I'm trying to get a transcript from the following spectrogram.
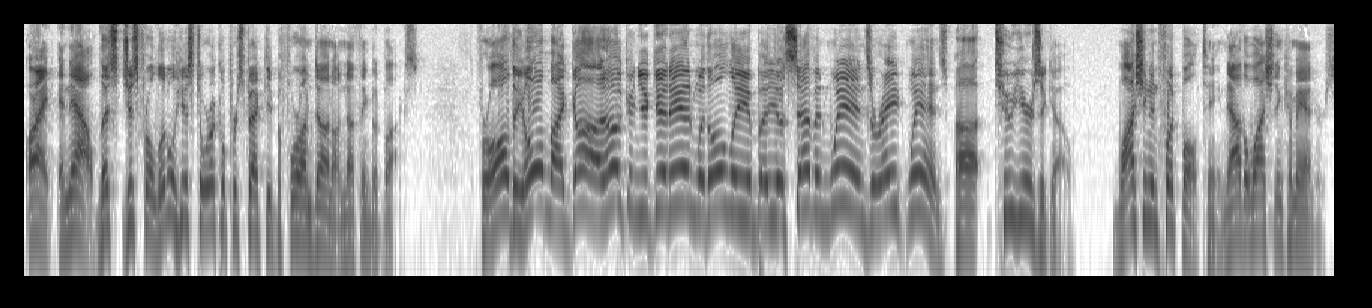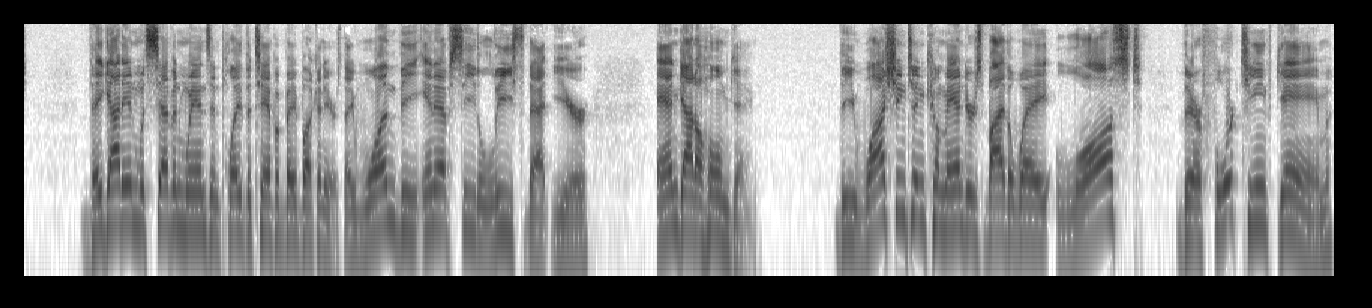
All right, and now let's just for a little historical perspective before I'm done on nothing but Bucs. For all the oh my God, how can you get in with only seven wins or eight wins? Uh, two years ago, Washington football team, now the Washington Commanders, they got in with seven wins and played the Tampa Bay Buccaneers. They won the NFC least that year and got a home game. The Washington Commanders, by the way, lost their 14th game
